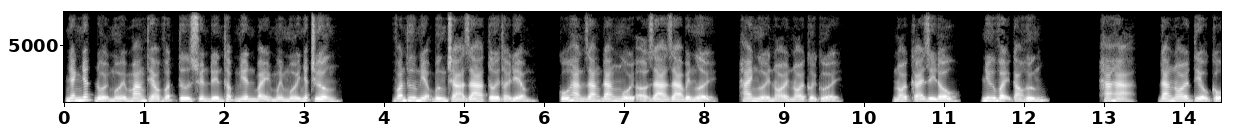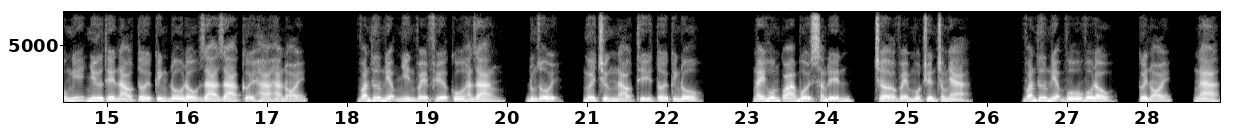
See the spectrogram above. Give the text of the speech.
Nhanh nhất đổi mới mang theo vật tư xuyên đến thập niên 70 mới nhất trương. Văn thư niệm bưng trà ra tới thời điểm, cố Hàn Giang đang ngồi ở Gia Gia bên người, hai người nói nói cười cười. Nói cái gì đâu, như vậy cao hứng. Ha ha, đang nói tiểu cố nghĩ như thế nào tới kinh đô đâu ra ra cười ha ha nói. Văn thư niệm nhìn về phía cố Hàn Giang, đúng rồi, ngươi chừng nào thì tới kinh đô. Ngày hôm qua buổi sáng đến, trở về một chuyến trong nhà. Văn thư niệm vỗ vỗ đầu, cười nói, Nga,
